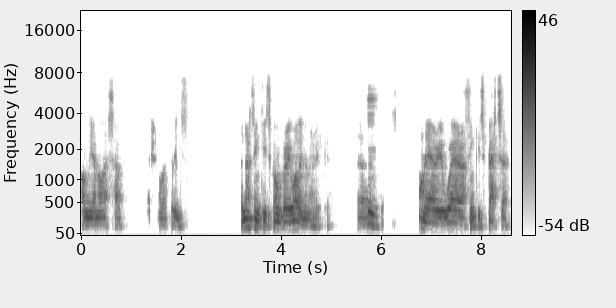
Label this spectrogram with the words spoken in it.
on the MLS have professional referees. And I think it's gone very well in America. Mm one area where I think it's better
